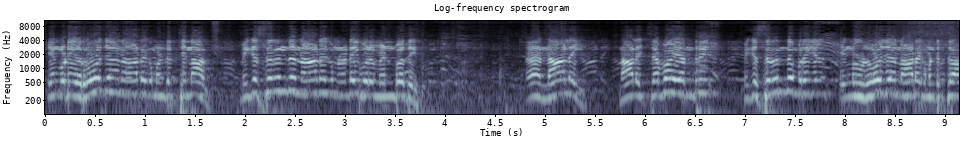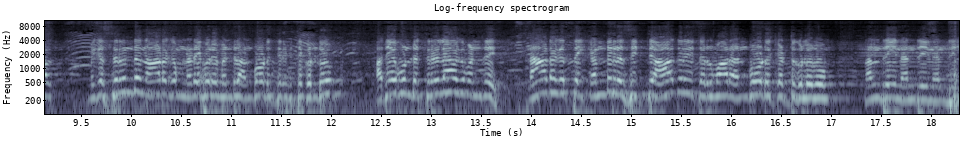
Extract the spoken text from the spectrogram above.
எங்களுடைய ரோஜா நாடக மன்றத்தினால் மிக சிறந்த நாடகம் நடைபெறும் என்பது நாளை நாளை செவ்வாய் அன்று மிக சிறந்த முறையில் எங்கள் ரோஜா நாடகம் நடித்தால் மிக சிறந்த நாடகம் நடைபெறும் என்று அன்போடு தெரிவித்துக் கொண்டோம். அதே போன்று திரளாக வந்து நாடகத்தை கண்டு ரசித்து ஆதரவு தருமாறு அன்போடு கேட்டுக்கொள்கிறோம். நன்றி நன்றி நன்றி.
